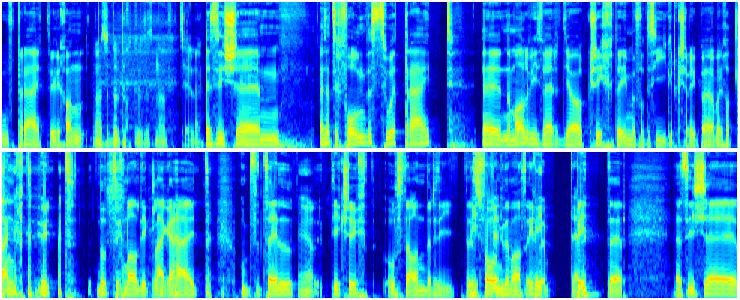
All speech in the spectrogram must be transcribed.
aufbereiten, weil ich habe, also du doch du das noch erzählen. es ist, ähm, es hat sich Folgendes zugetragen. Äh, normalerweise werden ja Geschichten immer von den Siegern geschrieben, aber ich habe gedacht, heute nutze ich mal die Gelegenheit und erzähle Ja. die Geschichte aus der anderen Seite. Das ist folgendermaßen. Ich, Bitte. bitter. Es ist, äh,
